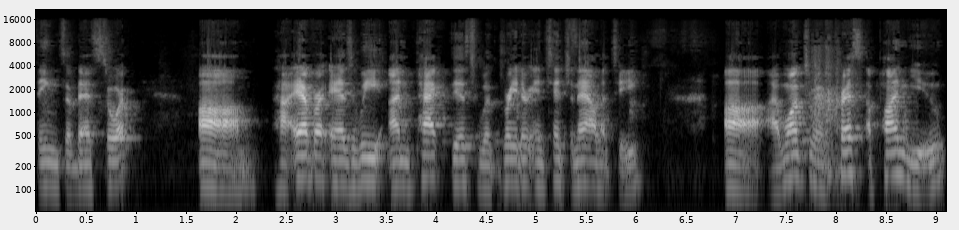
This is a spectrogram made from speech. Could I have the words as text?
things of that sort. Um, however, as we unpack this with greater intentionality, uh, I want to impress upon you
